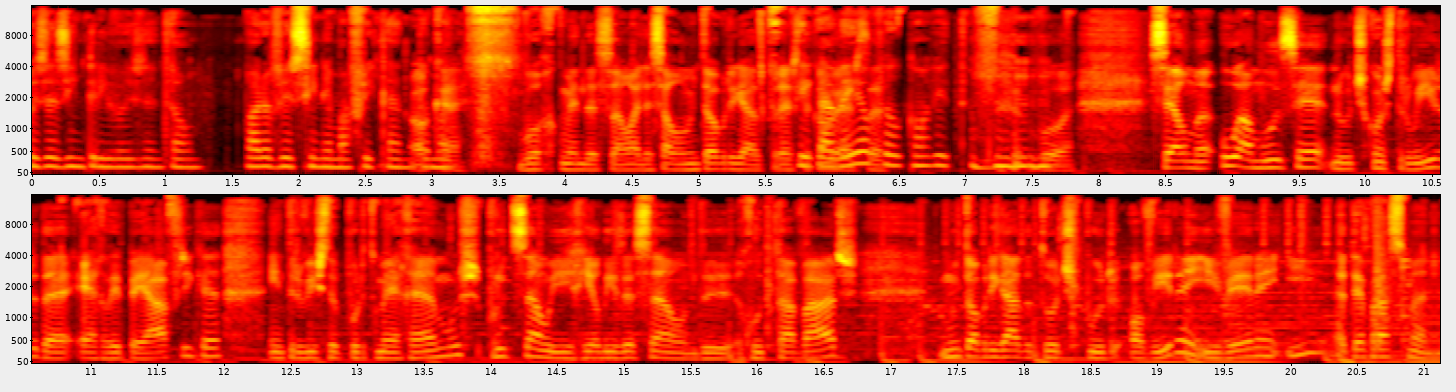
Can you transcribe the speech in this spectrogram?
coisas incríveis. Então. Bora ver cinema africano okay. também. Boa recomendação. Olha, Selma, muito obrigado por esta Obrigada conversa. Obrigada eu pelo convite. Boa. Selma Uamuse no Desconstruir da RDP África, entrevista por Tomé Ramos, produção e realização de Ruth Tavares. Muito obrigado a todos por ouvirem e verem e até para a semana.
